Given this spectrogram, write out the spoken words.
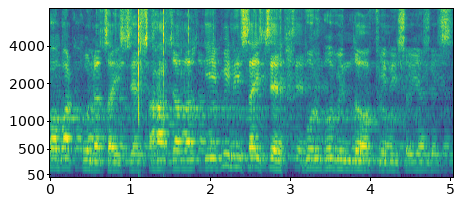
কবাট খুলে চাইছে। শাহজালাল এই মিনি চাইছে। গুরু গোবিন্দ ফিনিশ হইয়া গেছে।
